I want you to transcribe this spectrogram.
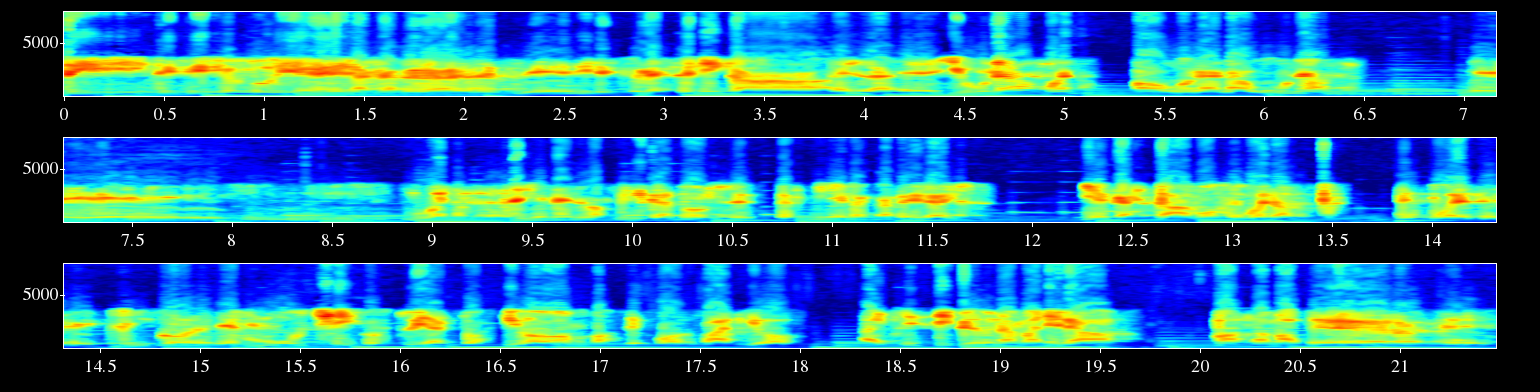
Sí, sí, sí, yo estudié la carrera de, dirección escénica en la de Yuna, bueno, ahora la UNA. Y, y, bueno, sí, en el 2014 terminé la carrera y, y acá estamos. Bueno, después desde chico, desde muy chico estudié actuación, pasé por varios, al principio de una manera más amateur eh,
